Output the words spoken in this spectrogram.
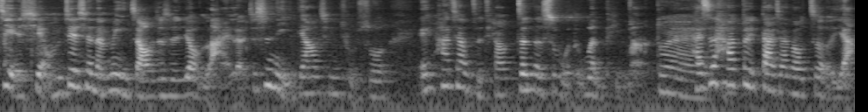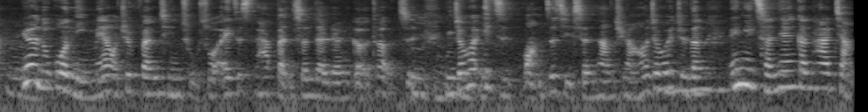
界限，我们界限的秘招就是又来了，就是你一定要清楚说，哎，他这样子挑真的是我的问题吗？对，还是他对大家都这样？嗯因为如果你没有去分清楚说，哎，这是他本身的人格特质，你就会一直往自己身上去，然后就会觉得，哎，你成天跟他讲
